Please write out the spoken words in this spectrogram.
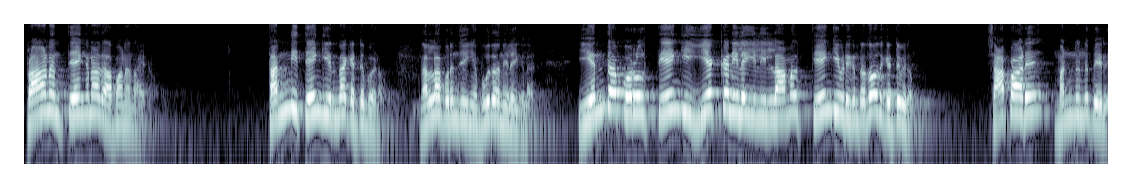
பிராணம் தேங்கினா அது அபானன் ஆகிடும் தண்ணி தேங்கி இருந்தால் கெட்டு போயிடும். நல்லா புரிஞ்சுங்க பூத நிலைகளை. எந்த பொருள் தேங்கி இயக்க நிலையில் இல்லாமல் தேங்கி விடுகின்றதோ அது கெட்டுவிடும். சாப்பாடு மண்ணுன்னு பேர்.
